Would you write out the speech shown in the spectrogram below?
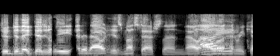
Did, did they digitally edit out his mustache then? A I- Henry Cavill.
